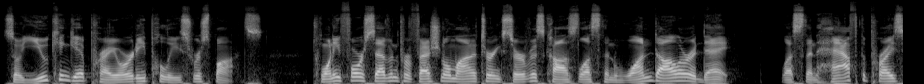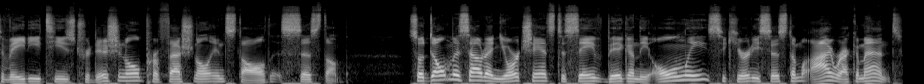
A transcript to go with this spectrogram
so you can get priority police response. 24 7 professional monitoring service costs less than $1 a day, less than half the price of ADT's traditional professional installed system. So don't miss out on your chance to save big on the only security system I recommend.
